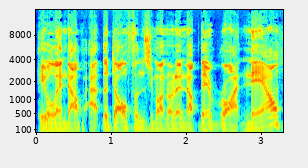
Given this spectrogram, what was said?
he will end up at the Dolphins. He might not end up there right now.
